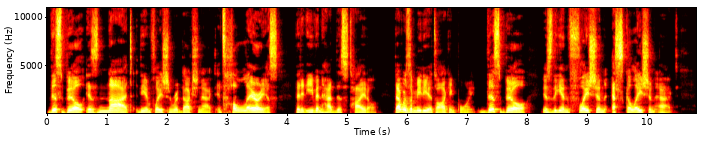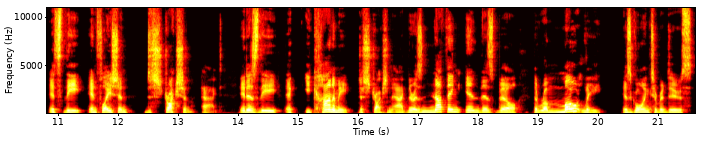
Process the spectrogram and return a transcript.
this bill is not the Inflation Reduction Act. It's hilarious that it even had this title. That was a media talking point. This bill is the Inflation Escalation Act. It's the Inflation Destruction Act. It is the Economy Destruction Act. There is nothing in this bill that remotely is going to reduce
